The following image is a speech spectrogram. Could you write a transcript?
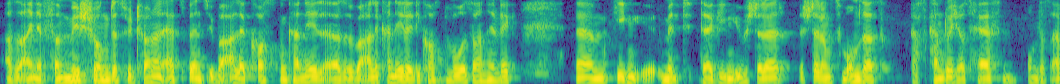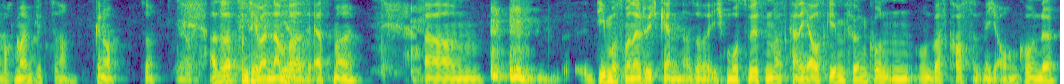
also eine Vermischung des Return on Ad Spends über alle Kostenkanäle, also über alle Kanäle, die Kosten verursachen hinweg, ähm, gegen, mit der Gegenüberstellung zum Umsatz das kann durchaus helfen, um das einfach mal im Blick zu haben. Genau. So. Ja. Also das zum Thema Numbers ja. erstmal. Ähm, die muss man natürlich kennen. Also ich muss wissen, was kann ich ausgeben für einen Kunden und was kostet mich auch ein Kunde.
